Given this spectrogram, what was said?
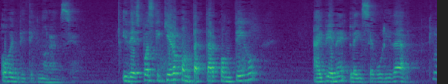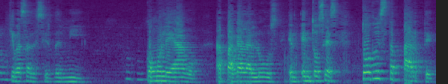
o bendita ignorancia? y después que quiero contactar contigo, ahí viene la inseguridad. ¿Qué vas a decir de mí? ¿Cómo le hago? Apaga la luz. Entonces, toda esta parte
